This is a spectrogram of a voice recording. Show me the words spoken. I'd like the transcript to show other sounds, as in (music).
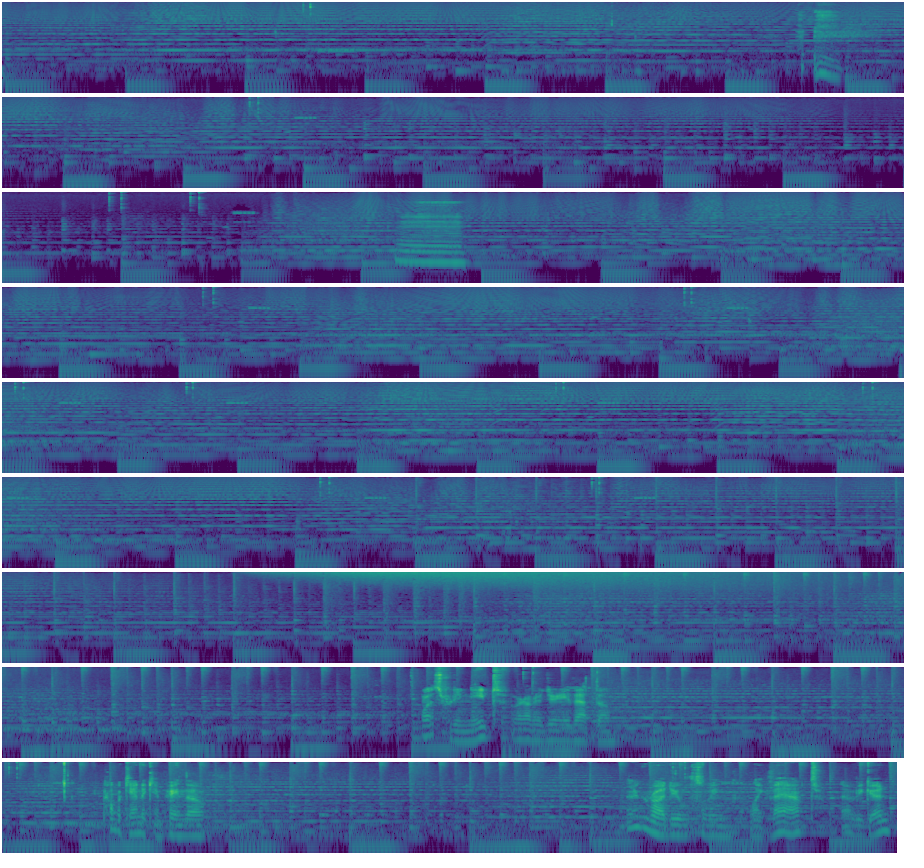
Well, that's pretty neat. We're not going to do any of that, though. Propaganda campaign, though. I could probably do something like that. That would be good.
